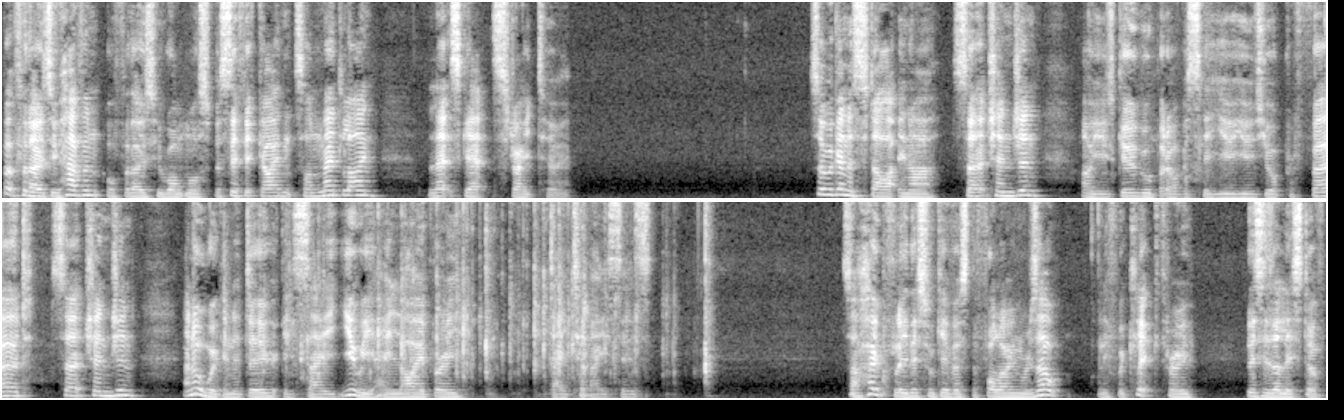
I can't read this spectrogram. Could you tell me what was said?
But for those who haven't, or for those who want more specific guidance on Medline, let's get straight to it. So we're going to start in our search engine I'll use Google, but obviously you use your preferred search engine. And all we're going to do is say UEA library databases. So hopefully this will give us the following result. And if we click through, this is a list of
